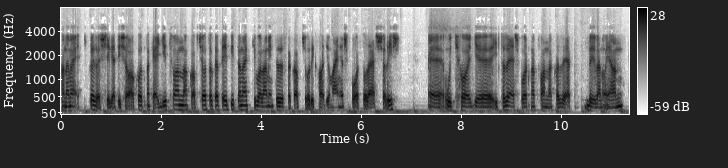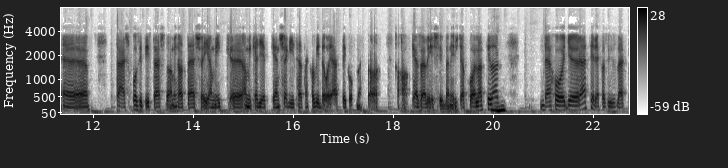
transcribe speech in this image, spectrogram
hanem egy közösséget is alkotnak, együtt vannak, kapcsolatokat építenek ki, valamint ez összekapcsolódik hagyományos sportolással is. Úgyhogy itt az e-sportnak vannak azért bőven olyan társ, pozitív társadalmi hatásai, amik, amik egyébként segíthetnek a videójátékoknak a, a kezelésében is gyakorlatilag. De hogy rátérjek az üzlet,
